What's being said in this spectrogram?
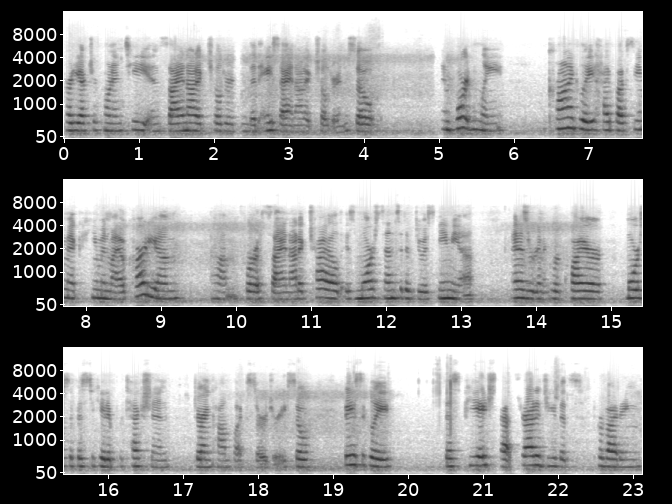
cardiac troponin T in cyanotic children than acyanotic children. So importantly, chronically hypoxemic human myocardium um, for a cyanotic child is more sensitive to ischemia and is going to require more sophisticated protection during complex surgery. So basically, this pH stat strategy that's providing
